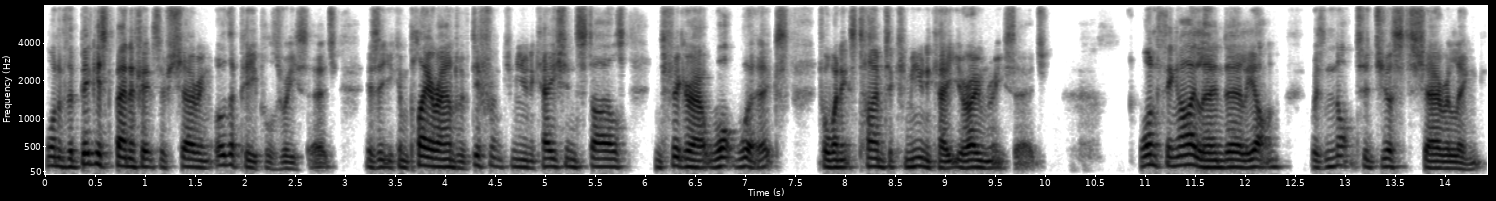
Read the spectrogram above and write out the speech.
One of the biggest benefits of sharing other people's research is that you can play around with different communication styles and figure out what works for when it's time to communicate your own research. One thing I learned early on was not to just share a link.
